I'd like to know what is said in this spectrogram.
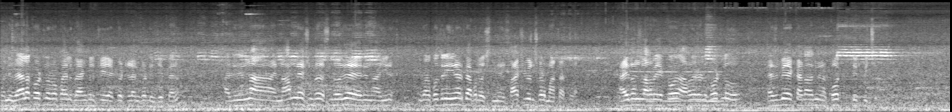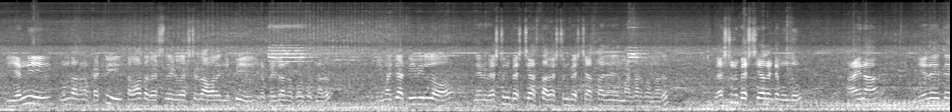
కొన్ని వేల కోట్ల రూపాయలు బ్యాంకులకి ఎగ్గొట్టడానికి కూడా నేను చెప్పాను. అది నిన్న ఆయన నామినేషన్ రోజే నిన్న ఈ- ఇవాళ పొద్దున ఈనాడు పేపర్లో వచ్చింది. నేను సాక్షి గురించి కూడా మాట్లాడలే ఐదు వందల అరవై కో అరవై రెండు కోట్లు ఎస్బీఐ కట్టాలని నిన్న కోర్టు తీర్పిచ్చింది. ఇవన్నీ ముందు అతను కట్టి తర్వాత వెస్ట్ వెస్ట్కి రావాలని చెప్పి ఇక్కడ ప్రజలందరూ కోరుకుంటున్నారు. ఈ మధ్య టీవీల్లో నేను వెస్ట్ని బెస్ట్ చేస్తా వెస్ట్ని బెస్ట్ చేస్తా అని మాట్లాడుతున్నారు. వెస్ట్ని బెస్ట్ చేయాలంటే ముందు ఆయన ఏదైతే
